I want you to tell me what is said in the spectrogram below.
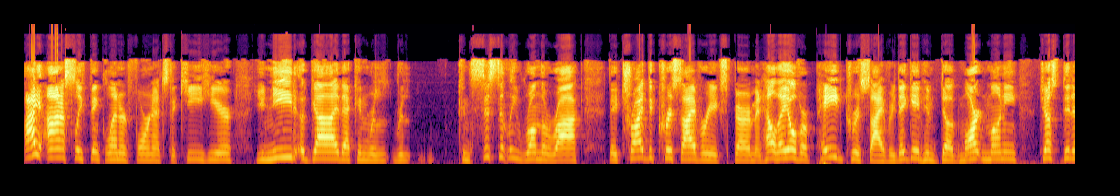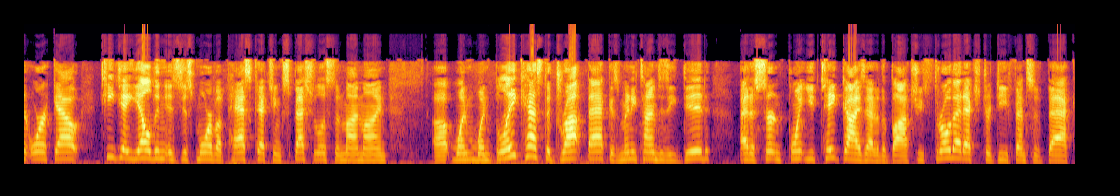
I honestly think Leonard Fournette's the key here. You need a guy that can re- re- consistently run the rock. They tried the Chris Ivory experiment. Hell, they overpaid Chris Ivory. They gave him Doug Martin money. Just didn't work out. TJ Yeldon is just more of a pass catching specialist in my mind. Uh, when when Blake has to drop back as many times as he did, at a certain point, you take guys out of the box, you throw that extra defensive back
